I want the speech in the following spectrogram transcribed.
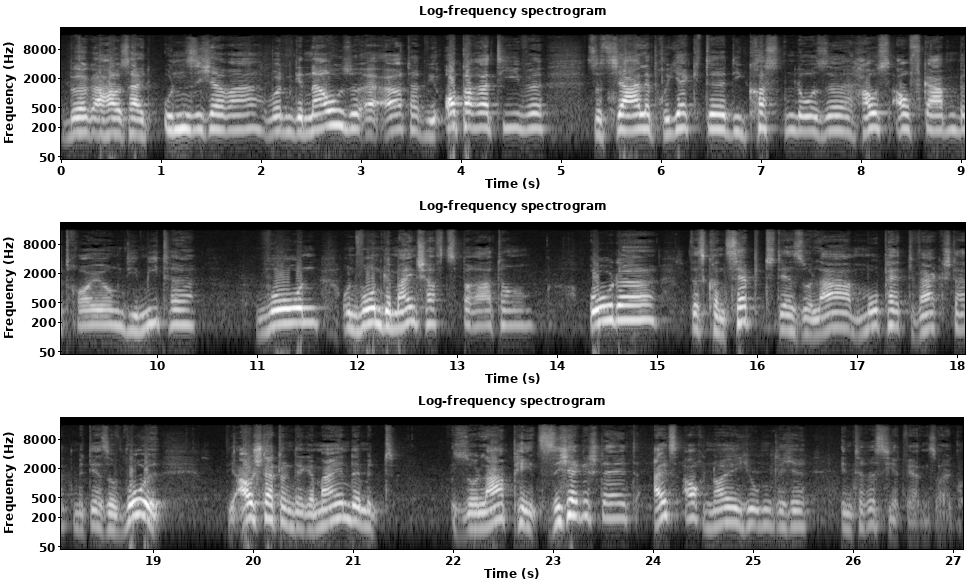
Bürgerhaushalt unsicher war, wurden genauso erörtert wie operative soziale Projekte, die kostenlose Hausaufgabenbetreuung, die Mieter, Wohn- und Wohngemeinschaftsberatung oder das Konzept der Solar-Moped-Werkstatt, mit der sowohl die Ausstattung der Gemeinde mit Solarpets sichergestellt als auch neue Jugendliche interessiert werden sollten.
